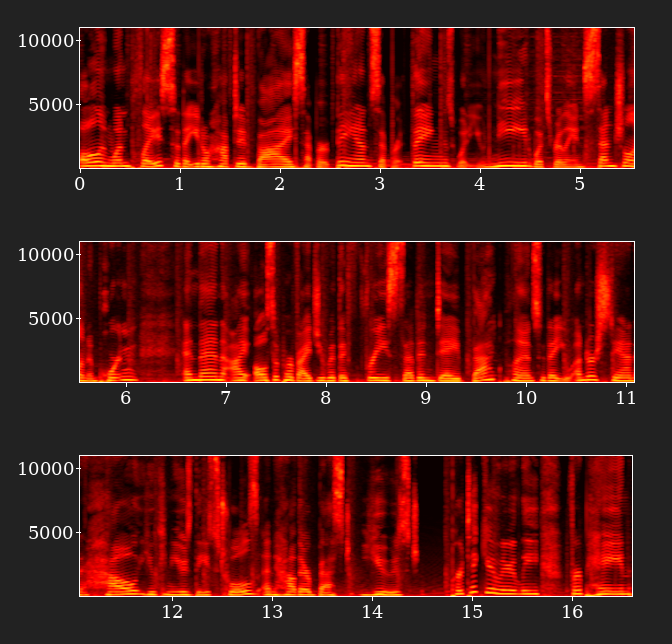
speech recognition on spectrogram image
all in one place so that you don't have to buy separate bands, separate things, what you need, what's really essential and important. And then I also provide you with a free seven day back plan so that you understand how you can use these tools and how they're best used, particularly for pain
